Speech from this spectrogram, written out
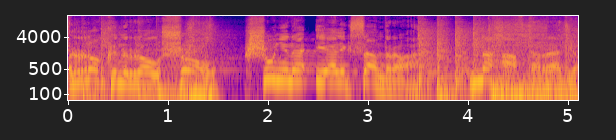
рок-н-ролл-шоу» Шунина и Александрова на Авторадио.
